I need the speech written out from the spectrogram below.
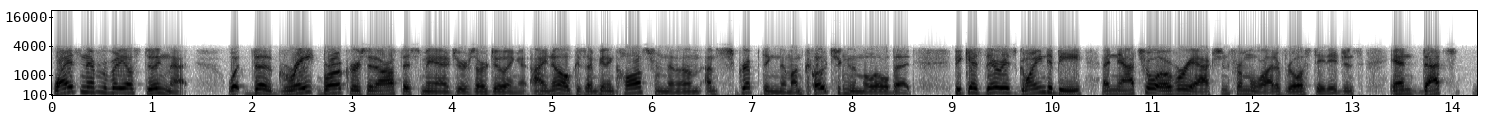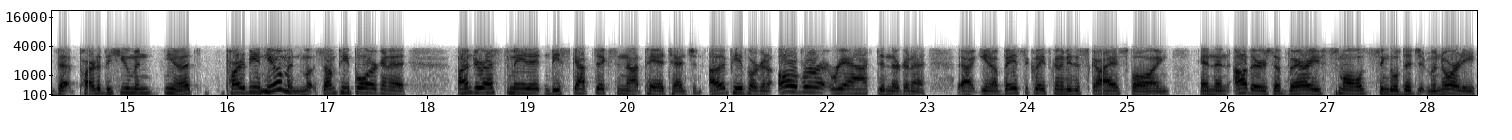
Why isn't everybody else doing that? What the great brokers and office managers are doing it. I know because I'm getting calls from them. I'm, I'm scripting them. I'm coaching them a little bit because there is going to be a natural overreaction from a lot of real estate agents, and that's that part of the human. You know, that's part of being human. Some people are going to underestimate it and be skeptics and not pay attention. Other people are going to overreact and they're going to, uh, you know, basically it's going to be the sky is falling. And then others, a very small single digit minority,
